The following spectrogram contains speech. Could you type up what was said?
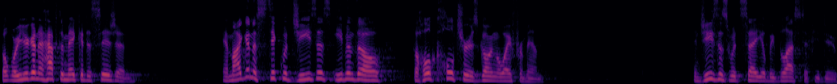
but where you're going to have to make a decision. Am I going to stick with Jesus even though the whole culture is going away from him. And Jesus would say, You'll be blessed if you do.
